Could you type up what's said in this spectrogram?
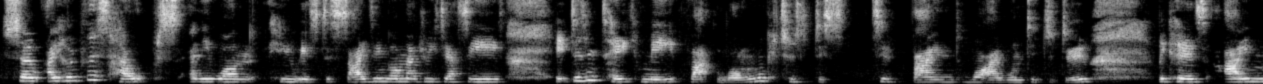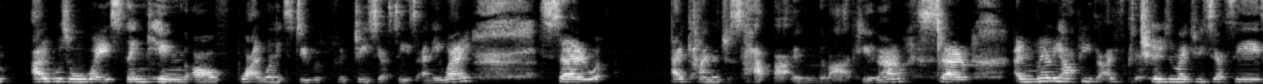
so I hope this helps anyone who is deciding on their GCSEs. It didn't take me that long to just to find what I wanted to do because I'm I was always thinking of what I wanted to do with GCSEs anyway. So I kind of just had that in the bag, you know. So I'm really happy that I've chosen my GCSEs.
